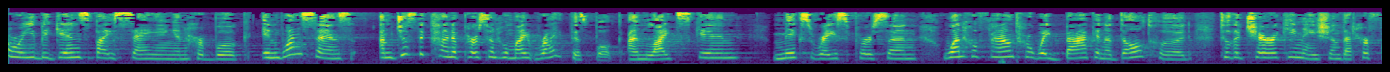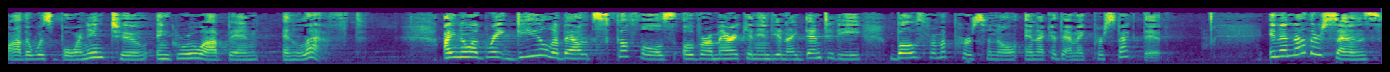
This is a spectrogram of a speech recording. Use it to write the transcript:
Marie begins by saying in her book, in one sense, I'm just the kind of person who might write this book. I'm light skinned, mixed race person, one who found her way back in adulthood to the Cherokee nation that her father was born into and grew up in and left. I know a great deal about scuffles over American Indian identity, both from a personal and academic perspective. In another sense,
